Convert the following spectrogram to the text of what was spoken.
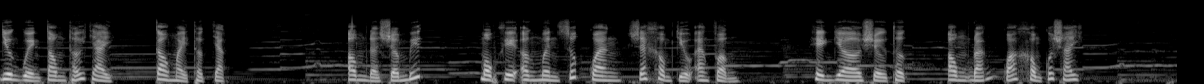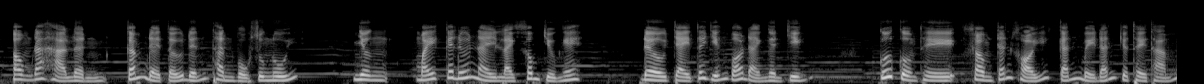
Dương Quyền Tông thở dài, cau mày thật chặt. Ông đã sớm biết, một khi ân minh xuất quan sẽ không chịu an phận. Hiện giờ sự thực, ông đoán quá không có sai. Ông đã hạ lệnh cấm đệ tử đến thành vụ xuống núi, nhưng mấy cái đứa này lại không chịu nghe, đều chạy tới diễn võ đại nghênh chiến. Cuối cùng thì không tránh khỏi cảnh bị đánh cho thề thảm.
